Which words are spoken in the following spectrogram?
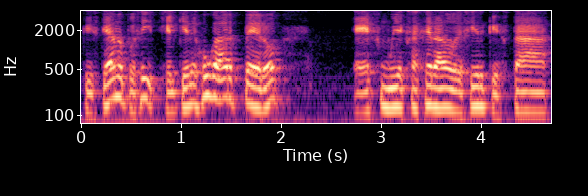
Cristiano, pues sí, él quiere jugar, pero es muy exagerado decir que está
